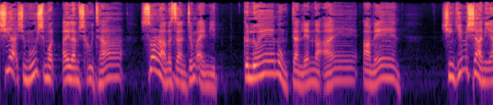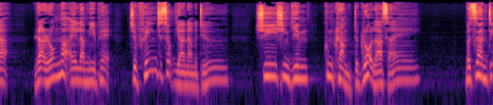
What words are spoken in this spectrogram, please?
ရှီယရှမူးရှမော့အိုင်လမ်ရှကူတာစောရာမစန်ဒွမ်အိုင်မီကလွဲမုန်တန်လန်ငါအိုင်အာမင်ရှင်ကြီးမရှာနီယရာရောငါအိုင်လမ်နီဖက်ဂျပရင်းဂျစုပ်ယာနာမတူရှီရှင်ကြီးခုံခရံတဂရော့လာဆိုင်မစန်တိ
